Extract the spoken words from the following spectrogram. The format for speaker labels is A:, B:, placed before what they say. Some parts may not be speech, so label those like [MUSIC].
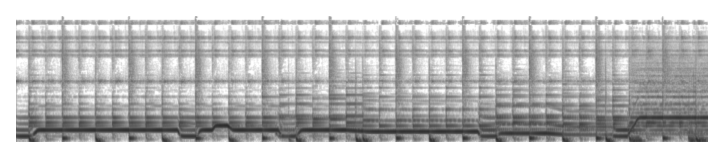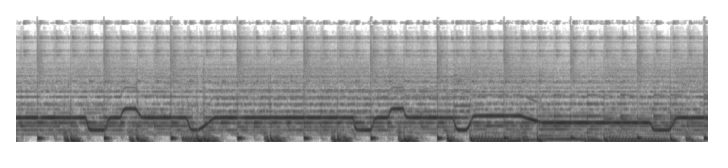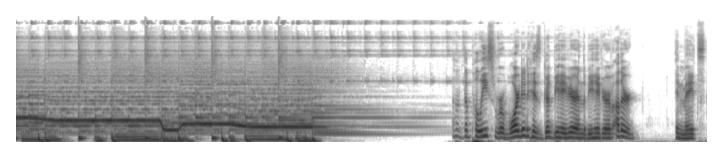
A: mmm the police rewarded his good behavior and the behavior of other inmates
